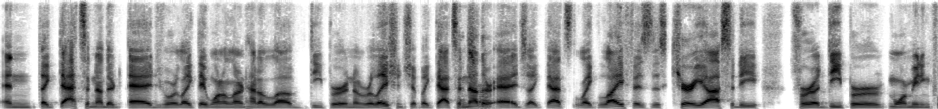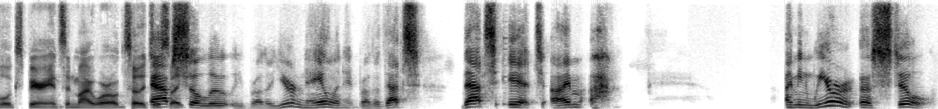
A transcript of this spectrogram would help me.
and like that's another edge or like they want to learn how to love deeper in a relationship like that's, that's another right. edge like that's like life is this curiosity for a deeper more meaningful experience in my world so it's just absolutely like, brother you're nailing it brother that's that's it i'm uh, i mean we are uh, still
